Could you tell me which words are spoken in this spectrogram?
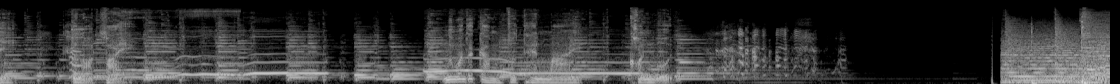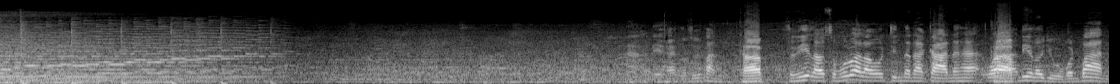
ครับ ทีนี้เราสมมุติว่าเราจินตนาการนะฮะว่าครับนี่เราอยู่บนบ้าน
